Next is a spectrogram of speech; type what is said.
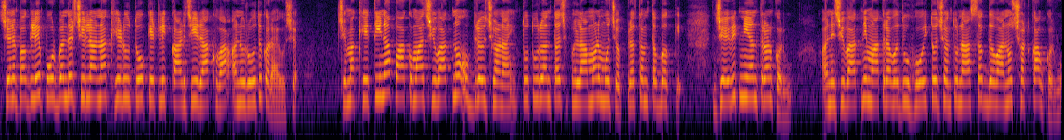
જેને પગલે પોરબંદર જિલ્લાના ખેડૂતો કેટલીક કાળજી રાખવા અનુરોધ કરાયો છે. જેમાં ખેતીના પાકમાં જીવાતનો ઉપદ્રવ જણાય તો તુરંત જ ભલામણ મુજબ પ્રથમ તબક્કે જૈવિક નિયંત્રણ કરવું અને જીવાતની માત્રા વધુ હોય તો જંતુનાશક દવાનો છંટકાવ કરવો.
